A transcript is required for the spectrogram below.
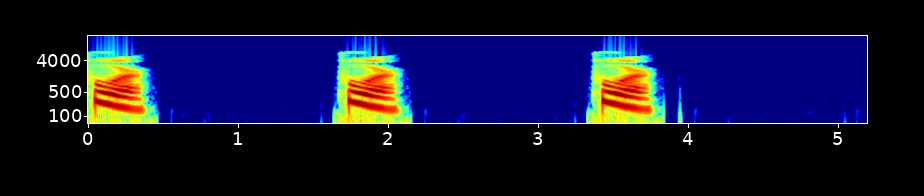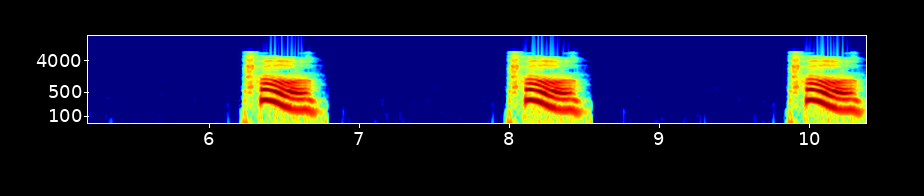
poor. Poor. Poor. Poor poor poor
